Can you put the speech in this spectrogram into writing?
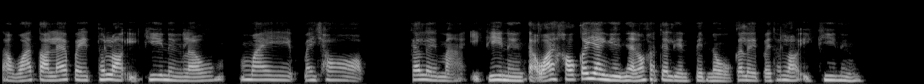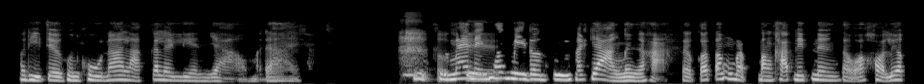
แต่ว่าตอนแรกไปทดลองอีกที่หนึ่งแล้วไม่ไม่ชอบ ก็เลยมาอีกที่หนึ่งแต่ว่าเขาก็ยังยืนยันว่าเขาจะเรียนเปียโนก็เลยไปทดลองอีกที่หนึ่งพอดีเจอคุณครูน่ารักก็เลยเรียนยาวมาได้ค่ะคือแม่เคเน้นให้มีดนตรีสักอย่างหนึ่งอะค่ะ แต่ก็ต้องแบบบังคับนิดนึง แต่ว่าขอเลือก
